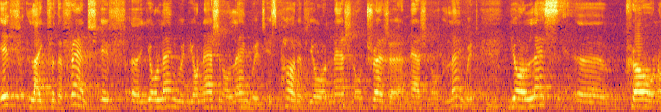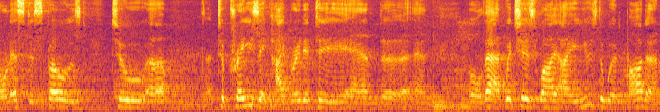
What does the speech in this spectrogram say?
if, like for the French, if uh, your language, your national language, is part of your national treasure and national language, you're less uh, prone or less disposed to um, to praising hybridity and uh, and all that, which is why I use the word modern.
